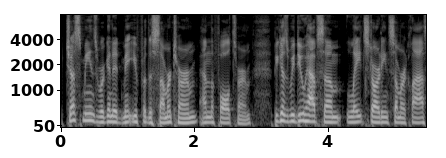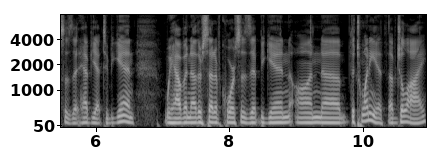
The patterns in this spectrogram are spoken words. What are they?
It just means we're going to admit you for the summer term and the fall term because we do have some late starting summer classes that have yet to begin. We have another set of courses that begin on uh, the 20th of July.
